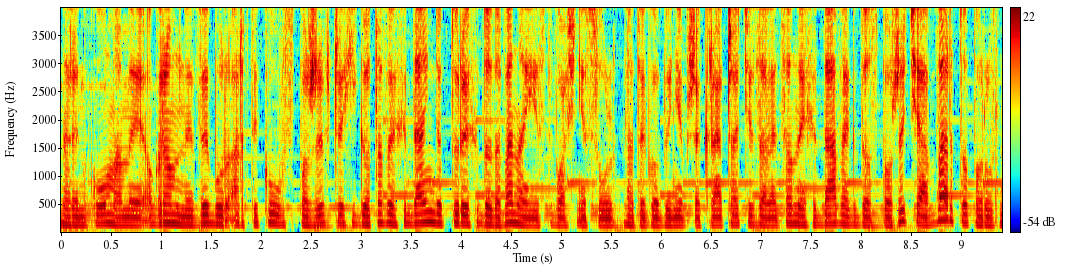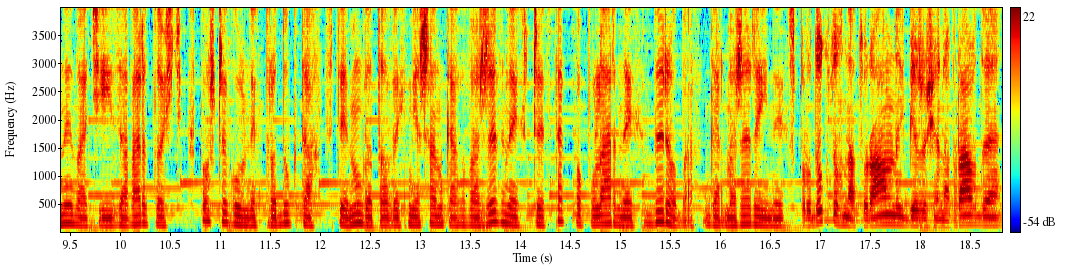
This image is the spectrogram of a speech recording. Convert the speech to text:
Na rynku mamy ogromny wybór artykułów spożywczych i gotowych dań, do których dodawana jest właśnie sól. Dlatego, by nie przekraczać zaleconych dawek do spożycia, warto porównywać jej zawartość w poszczególnych produktach, w tym gotowych mieszankach warzywnych czy w tak popularnych wyrobach garmażeryjnych. Z produktów naturalnych bierze się naprawdę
